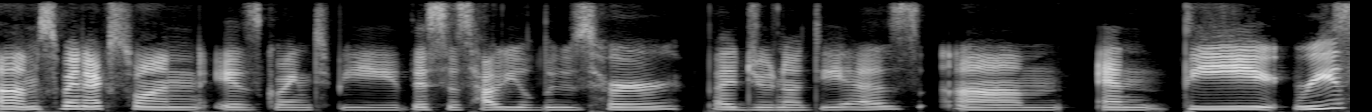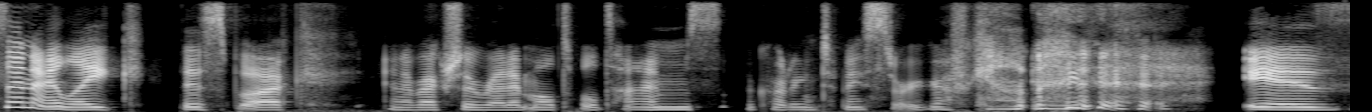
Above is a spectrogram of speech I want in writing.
Um, so my next one is going to be This Is How You Lose Her by Junot Díaz. Um, and the reason I like this book, and I've actually read it multiple times, according to my Storygraph account, is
